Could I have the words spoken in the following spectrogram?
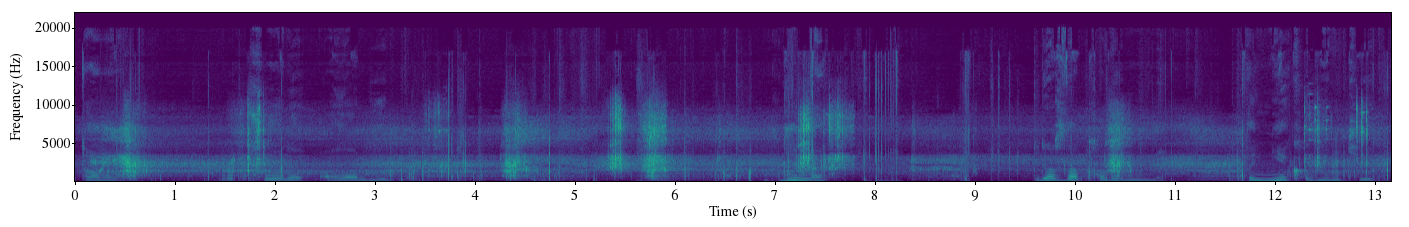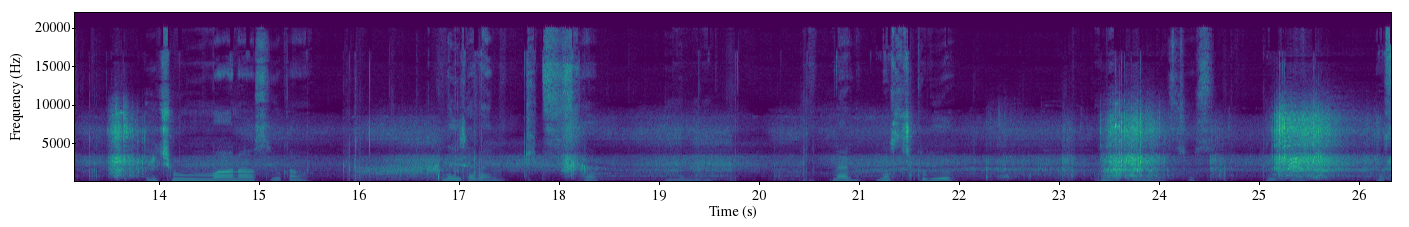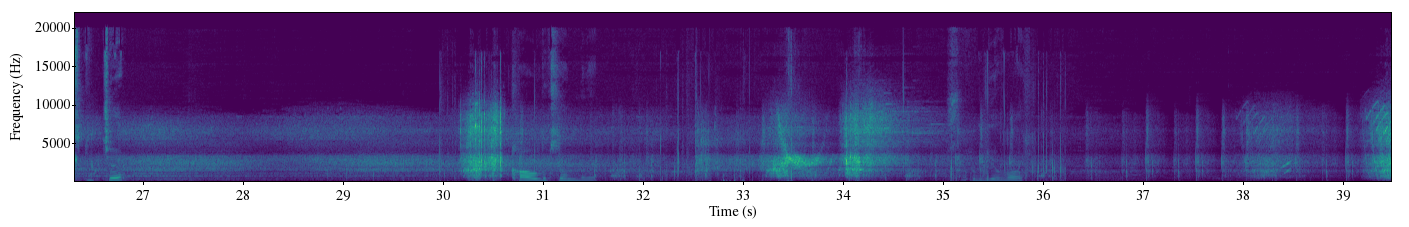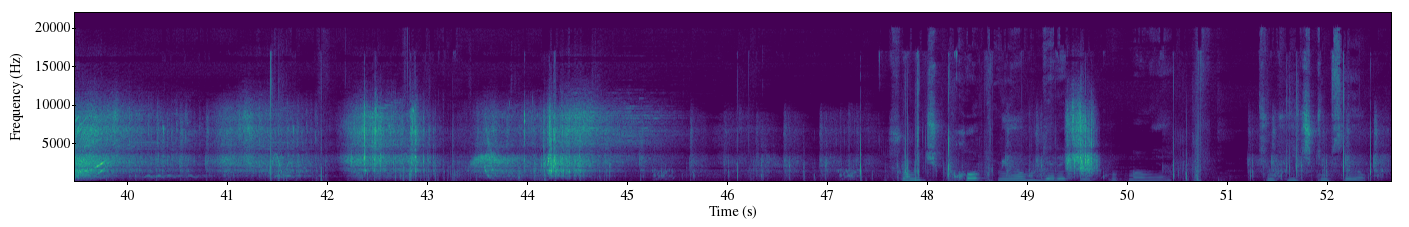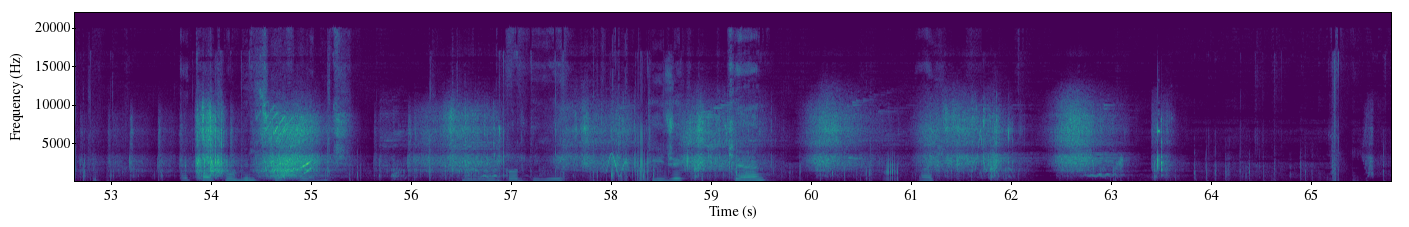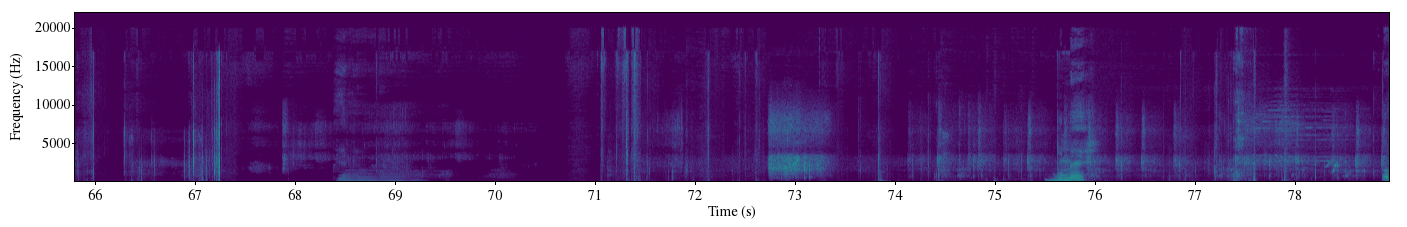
Tamam. Şöyle ayarlayayım. Değil mi? Biraz daha kalayım mı? Da niye kalayım ki? Hiç manası yok ama. Neyse ben gitsem. Nerede, nasıl çıkılıyor? Mi yapacağız? Yok. Nasıl gideceğim? Kaldık sanırım. Sürüye var. Şu an hiç korkmuyor. Gerek yok korkmamaya. Çünkü hiç kimse yok. E, Karşıma biri çıkartıyormuş. Burada değil. Diyecekken. Ay. Benim... Bu ne?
